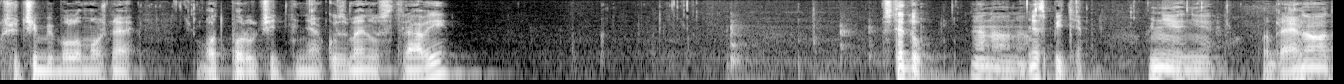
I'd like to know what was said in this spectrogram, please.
že či by bolo možné odporučiť nejakú zmenu stravy. Ste tu? Áno, áno. Nespíte? Nie, nie. Dobre. No, e,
